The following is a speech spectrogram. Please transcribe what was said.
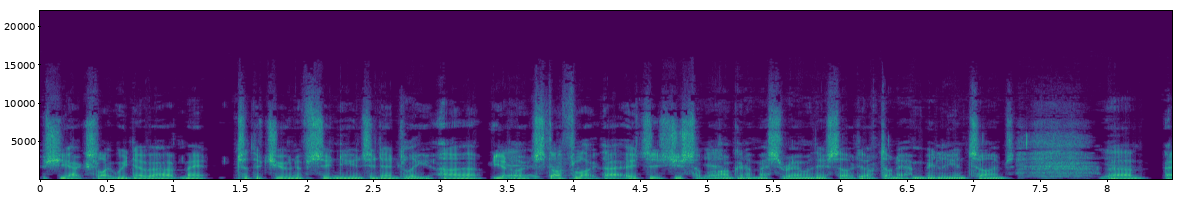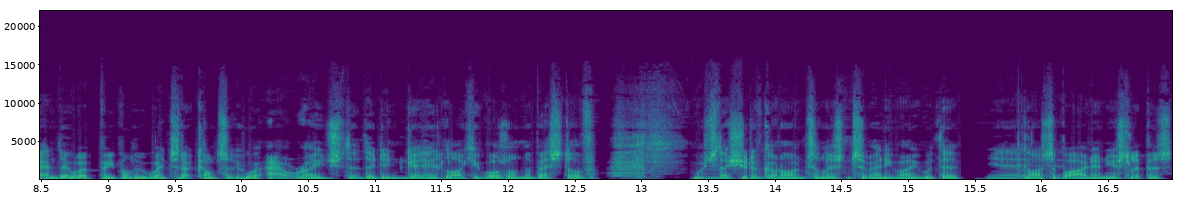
she acts like we never have met to the tune of Cindy incidentally. Uh, you Yeah, know, stuff like that. It's, it's just something Yeah. I'm going to mess around with this. I've done it a million times. Yeah. Um, and there were people who went to that concert who were outraged that they didn't get it like it was on the best of, which they should have gone on to listen to anyway with their yeah, glass of yeah. wine and your slippers.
